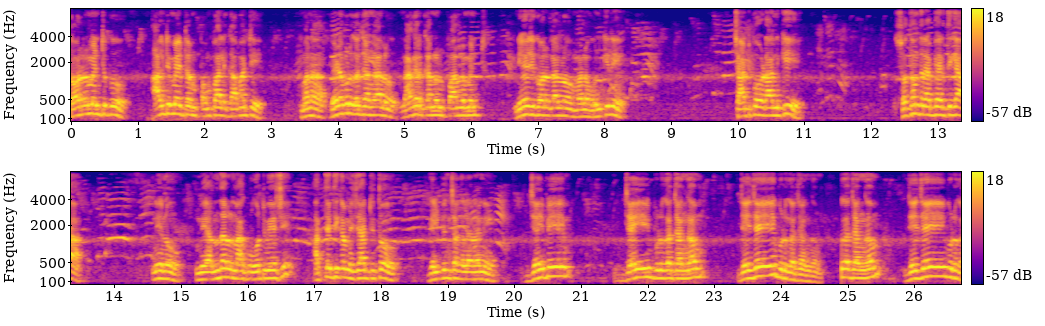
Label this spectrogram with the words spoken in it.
గవర్నమెంట్కు అల్టిమేటం పంపాలి కాబట్టి మన బేడబుడుగ జంగాలు నాగర్ కర్నూలు పార్లమెంట్ నియోజకవర్గాల్లో మన ఉనికిని చాటుకోవడానికి స్వతంత్ర అభ్యర్థిగా నేను మీ అందరూ నాకు ఓటు వేసి అత్యధిక మెజార్టీతో గెలిపించగలరని జై భీం జై బుడుగ జంగం. జై జై బుడుగజంగం బుడుగజంగం బుడుగ జంగం జై జై బుడుగ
